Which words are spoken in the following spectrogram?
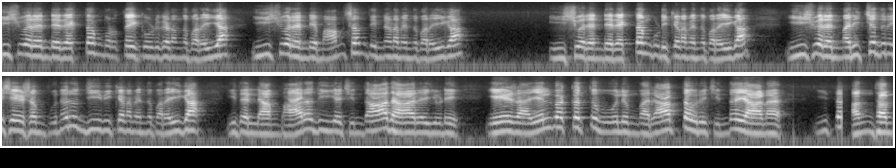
ഈശ്വരന്റെ രക്തം പുറത്തേക്ക് ഒഴുകണമെന്ന് പറയുക ഈശ്വരന്റെ മാംസം തിന്നണമെന്ന് പറയുക ഈശ്വരന്റെ രക്തം കുടിക്കണമെന്ന് പറയുക ഈശ്വരൻ മരിച്ചതിന് ശേഷം പുനരുജ്ജീവിക്കണമെന്ന് പറയുക ഇതെല്ലാം ഭാരതീയ ചിന്താധാരയുടെ ഏഴ് അയൽവക്കത്ത് പോലും വരാത്ത ഒരു ചിന്തയാണ് അന്ധം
